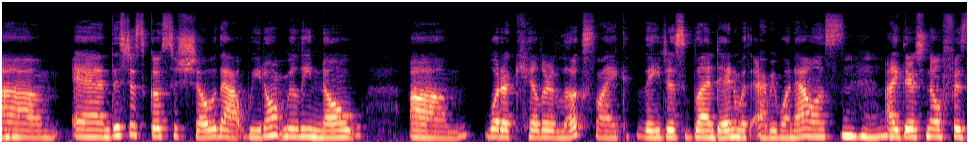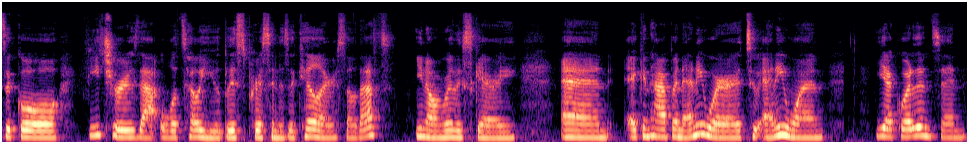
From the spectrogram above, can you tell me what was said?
Um, and this just goes to show that we don't really know um, what a killer looks like. They just blend in with everyone else. Like there's no physical features that will tell you this person is a killer. So that's, you know, really scary. And it can happen anywhere to anyone. Y acuérdense,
